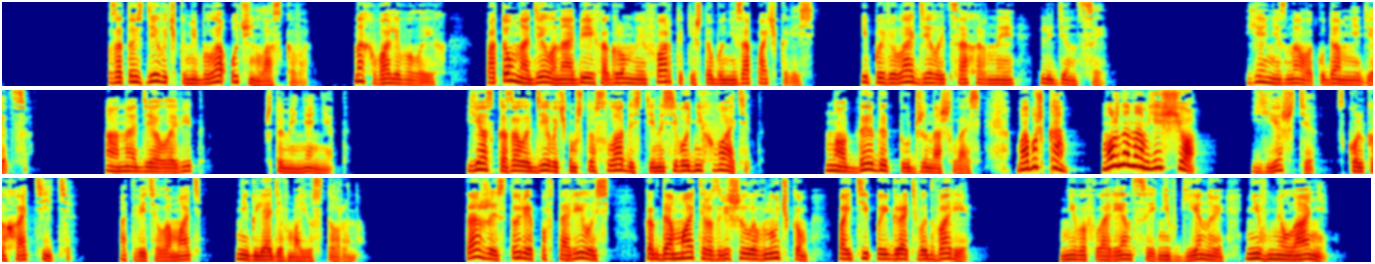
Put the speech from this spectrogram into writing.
Зато с девочками была очень ласкова. Нахваливала их. Потом надела на обеих огромные фартуки, чтобы не запачкались, и повела делать сахарные леденцы. Я не знала, куда мне деться. А она делала вид, что меня нет. Я сказала девочкам, что сладостей на сегодня хватит. Но Деда тут же нашлась. «Бабушка, можно нам еще?» «Ешьте, сколько хотите», — ответила мать, не глядя в мою сторону. Та же история повторилась, когда мать разрешила внучкам пойти поиграть во дворе. Ни во Флоренции, ни в Генуе, ни в Милане.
